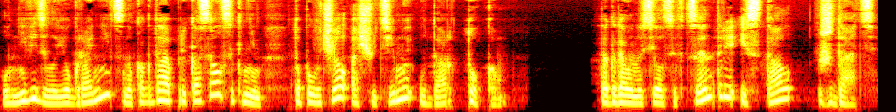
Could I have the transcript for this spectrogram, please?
он не видел ее границ, но когда прикасался к ним, то получал ощутимый удар током. Тогда он уселся в центре и стал ждать.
